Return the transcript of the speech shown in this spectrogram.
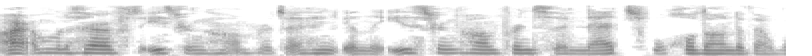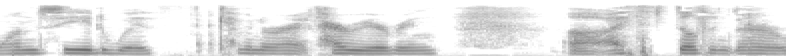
I'm gonna start off with the Eastern Conference. I think in the Eastern Conference, the Nets will hold on to that one seed with Kevin Durant, Kyrie Irving. Uh, I still think they're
